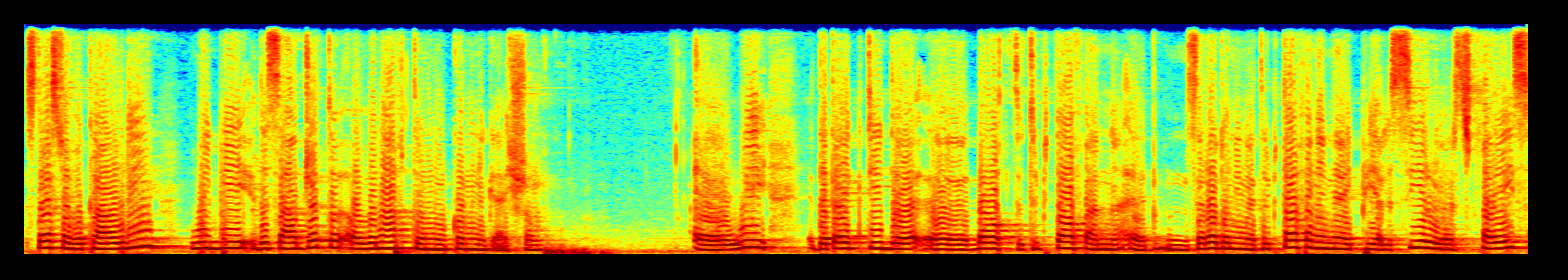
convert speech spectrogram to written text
Stress overcrowding will be the subject of an afternoon communication. Uh, we detected uh, both tryptophan, uh, serotonin and tryptophan in HPLC reverse phase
